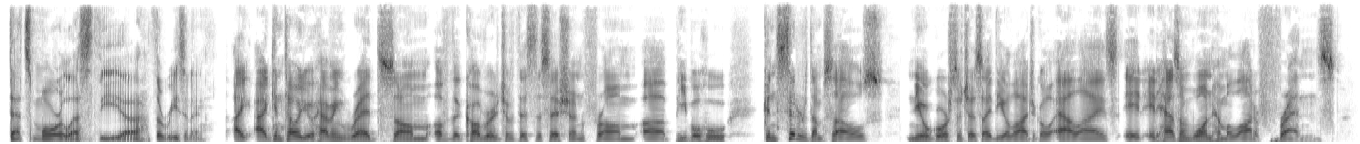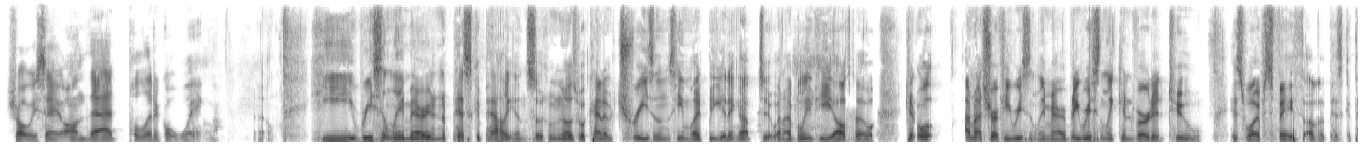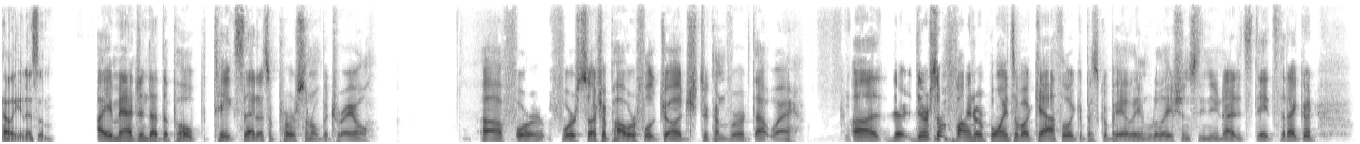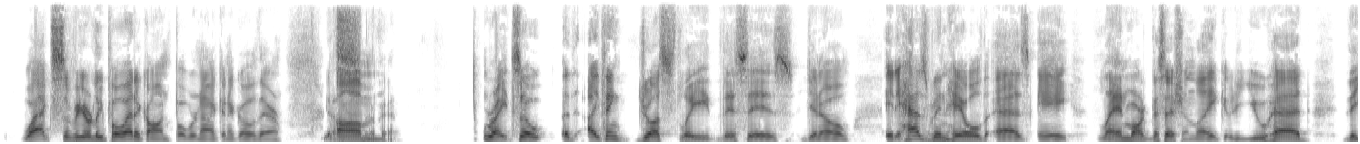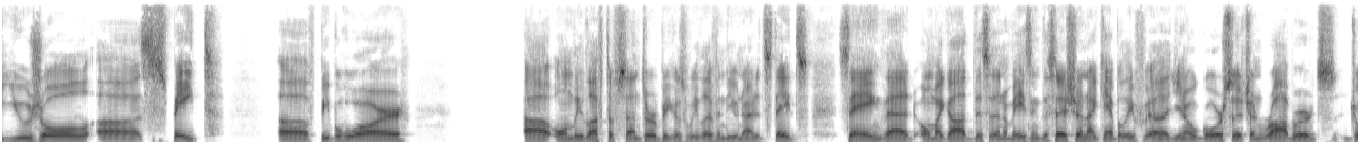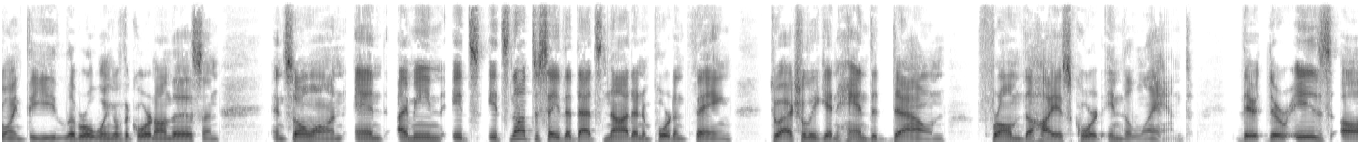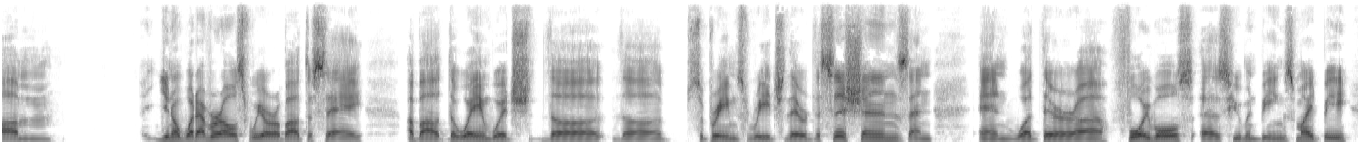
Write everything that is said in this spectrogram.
that's more or less the uh, the reasoning. I, I can tell you, having read some of the coverage of this decision from uh, people who consider themselves Neil Gorsuch's ideological allies, it, it hasn't won him a lot of friends, shall we say, on that political wing. He recently married an Episcopalian, so who knows what kind of treasons he might be getting up to. And I believe he also, can, well, I'm not sure if he recently married, but he recently converted to his wife's faith of Episcopalianism. I imagine that the Pope takes that as a personal betrayal uh, for for such a powerful judge to convert that way. Uh, there there are some finer points about Catholic Episcopalian relations in the United States that I could wax severely poetic on, but we're not going to go there. Yes. Um, okay. Right. So uh, I think justly this is, you know, it has been hailed as a landmark decision. Like you had the usual uh, spate of people who are uh, only left of center because we live in the United States, saying that, "Oh my God, this is an amazing decision! I can't believe uh, you know Gorsuch and Roberts joined the liberal wing of the court on this," and and so on. And I mean, it's it's not to say that that's not an important thing to actually get handed down from the highest court in the land. There there is um you know whatever else we are about to say about the way in which the the Supremes reach their decisions and and what their uh, foibles as human beings might be.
